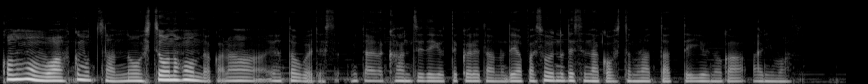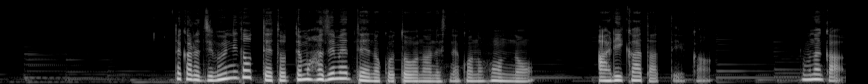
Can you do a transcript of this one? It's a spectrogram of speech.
この本は福本さんの必要な本だからやった方がいいですみたいな感じで言ってくれたのでやっぱりそういうので背中を押してもらったっていうのがあります。だから自分にとってとっても初めてのことなんですねこの本のあり方っていうか。でもなんか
